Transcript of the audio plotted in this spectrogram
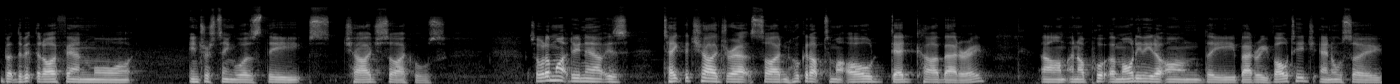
but the bit that I found more interesting was the charge cycles. So what I might do now is take the charger outside and hook it up to my old dead car battery um, and I'll put a multimeter on the battery voltage and also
